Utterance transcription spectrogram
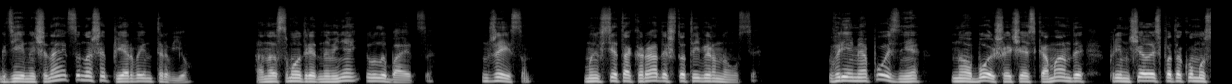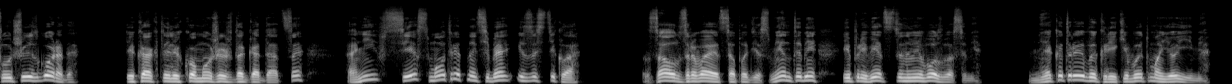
где и начинается наше первое интервью. Она смотрит на меня и улыбается. «Джейсон, мы все так рады, что ты вернулся. Время позднее, но большая часть команды примчалась по такому случаю из города. И как ты легко можешь догадаться, они все смотрят на тебя из-за стекла. Зал взрывается аплодисментами и приветственными возгласами. Некоторые выкрикивают мое имя.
